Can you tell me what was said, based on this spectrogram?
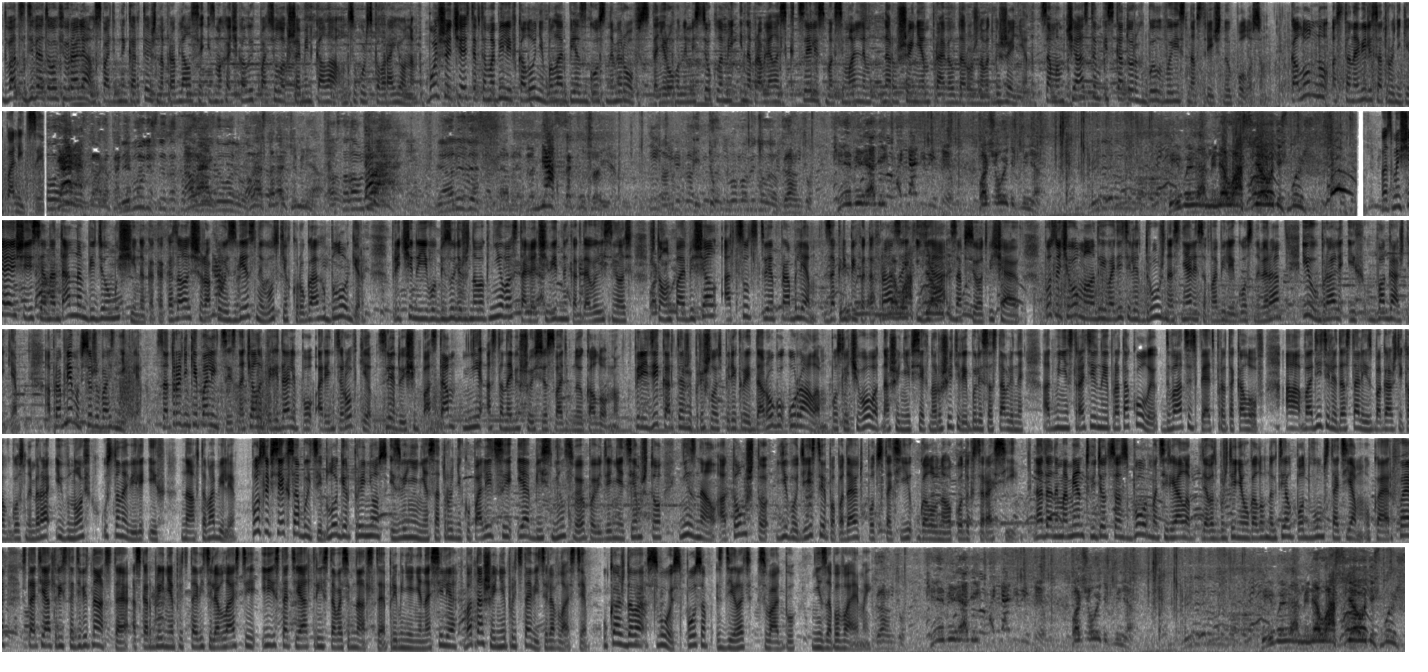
29 февраля свадебный кортеж направлялся из Махачкалы в поселок Шамиль-Кала Унцукульского района. Большая часть автомобилей в колонне была без госномеров, с тонированными стеклами и направлялась к цели с максимальным нарушением правил дорожного движения, самым частым из которых был выезд на встречную полосу. Колонну остановили сотрудники полиции. Я Не будешь ты как Давай, давай остановите меня. Остановлю. Давай. Ори здесь. Мясо кушаю я. Ганту. Ты меня никогда не видел. Хочешь увидеть меня? Ты меня, меня вас не увидишь будешь. Возмущающийся на данном видео мужчина, как оказалось, широко известный в узких кругах блогер. Причины его безудержного гнева стали очевидны, когда выяснилось, что он пообещал отсутствие проблем, закрепив это фразой «Я за все отвечаю». После чего молодые водители дружно сняли с автомобилей госномера и убрали их в багажнике. А проблемы все же возникли. Сотрудники полиции сначала передали по ориентировке следующим постам не остановившуюся свадебную колонну. Впереди кортежу пришлось перекрыть дорогу Уралом, после чего в отношении всех нарушителей были составлены административные протоколы, 25 протоколов, а водители достали из багажников госномера и вновь установили их на автомобиле. После всех событий блогер принес извинения сотруднику полиции и объяснил свое поведение тем, что не знал о том, что его действия попадают под статьи Уголовного кодекса России. На данный момент ведется сбор материала для возбуждения уголовных дел по двум статьям УК РФ, статья 319 «Оскорбление представителя власти» и статья 318 «Применение насилия в отношении представителя власти». У каждого свой способ сделать свадьбу незабываемой. Ты меня никогда не видел. Хочешь увидеть меня? Ты меня, меня вас не увидишь будешь.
